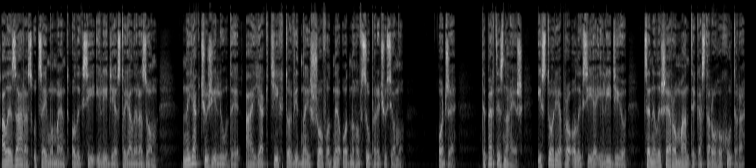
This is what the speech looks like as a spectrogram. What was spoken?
Але зараз, у цей момент, Олексій і Лідія стояли разом, не як чужі люди, а як ті, хто віднайшов одне одного всупереч усьому. Отже, тепер ти знаєш, історія про Олексія і Лідію – це не лише романтика старого хутора,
